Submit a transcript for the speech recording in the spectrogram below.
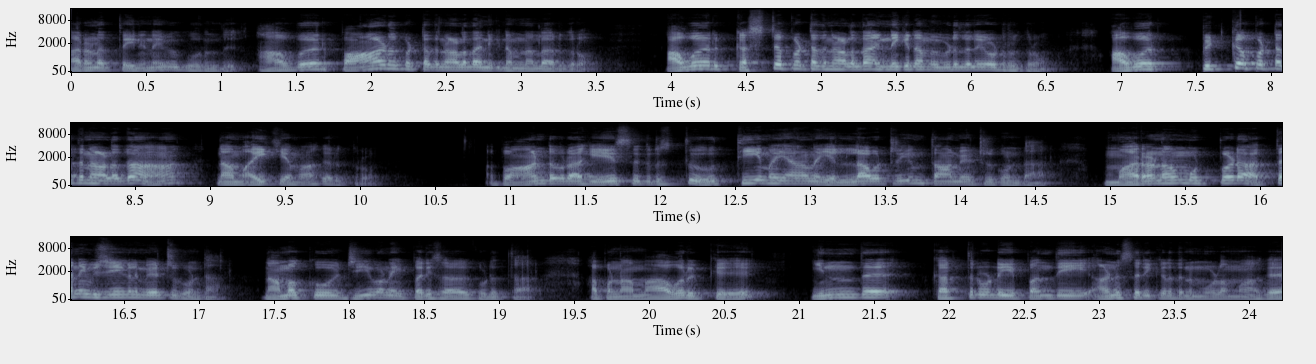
மரணத்தை நினைவு கூர்ந்து அவர் பாடுபட்டதுனால தான் இன்றைக்கி நம்ம நல்லா இருக்கிறோம். அவர் கஷ்டப்பட்டதுனால தான் இன்றைக்கி நம்ம விடுதலையோடு இருக்கிறோம். அவர் பிற்கப்பட்டதுனால தான் நாம் ஐக்கியமாக இருக்கிறோம். அப்போ ஆண்டவராக இயேசு கிறிஸ்து தீமையான எல்லாவற்றையும் தாம் ஏற்றுக்கொண்டார். மரணம் உட்பட அத்தனை விஷயங்களும் ஏற்றுக்கொண்டார். நமக்கு ஜீவனை பரிசாக கொடுத்தார். அப்போ நாம் அவருக்கு இந்த கர்த்தருடைய பந்தி அனுசரிக்கிறதன் மூலமாக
